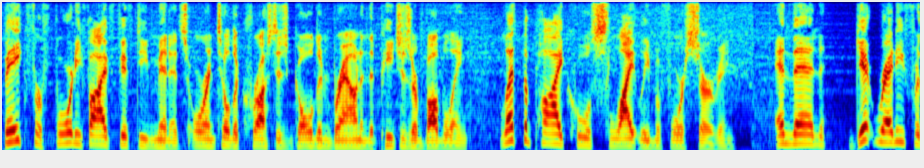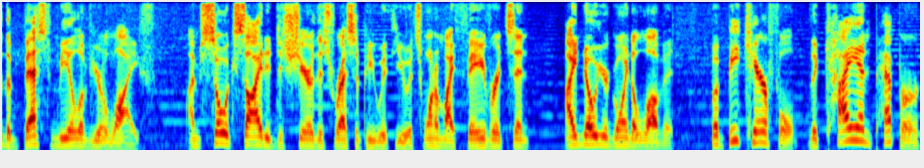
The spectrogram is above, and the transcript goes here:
Bake for 45 50 minutes or until the crust is golden brown and the peaches are bubbling. Let the pie cool slightly before serving. And then get ready for the best meal of your life. I'm so excited to share this recipe with you. It's one of my favorites, and I know you're going to love it. But be careful, the cayenne pepper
